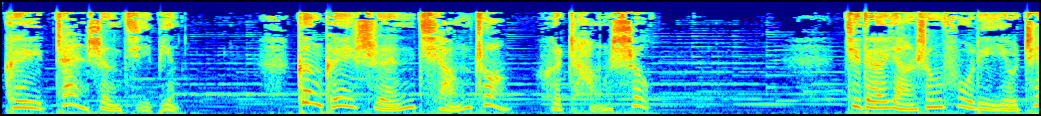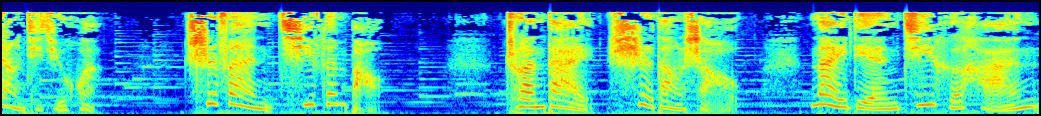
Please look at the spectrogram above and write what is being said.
可以战胜疾病，更可以使人强壮和长寿。记得养生赋里有这样几句话：吃饭七分饱，穿戴适当少，耐点饥和寒，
